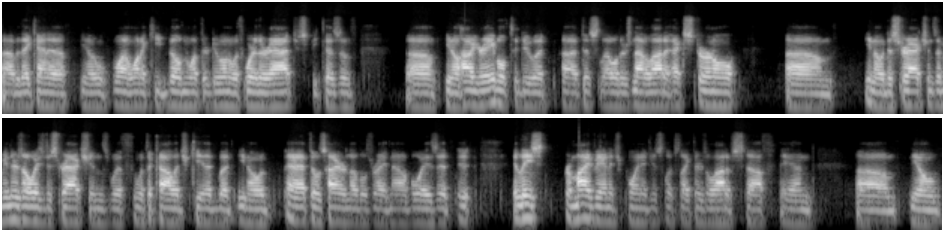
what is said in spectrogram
uh, but they kind of you know want to want to keep building what they're doing with where they're at, just because of uh, you know how you're able to do it uh, at this level. There's not a lot of external um, you know distractions. I mean, there's always distractions with with a college kid, but you know at those higher levels right now, boys, it it at least from my vantage point, it just looks like there's a lot of stuff and um, you know,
